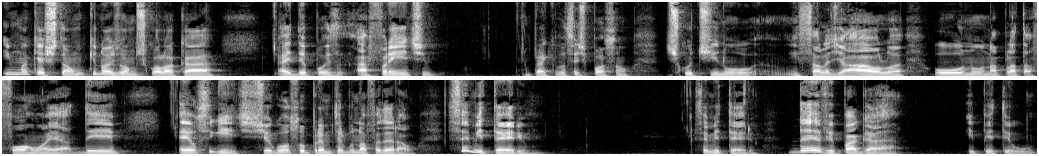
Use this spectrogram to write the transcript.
E uma questão que nós vamos colocar aí depois à frente para que vocês possam discutir no, em sala de aula ou no, na plataforma EAD é o seguinte: chegou ao Supremo Tribunal Federal. Cemitério. Cemitério deve pagar IPTU?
